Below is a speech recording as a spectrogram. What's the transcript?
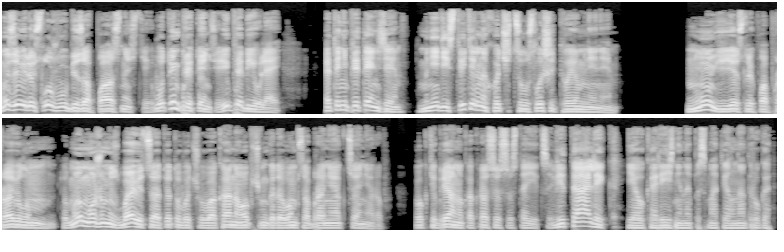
Мы завели службу безопасности. Вот им претензии и предъявляй. Это не претензия. Мне действительно хочется услышать твое мнение. Ну, если по правилам, то мы можем избавиться от этого чувака на общем годовом собрании акционеров. В октябре оно как раз и состоится. «Виталик!» — я укоризненно посмотрел на друга.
